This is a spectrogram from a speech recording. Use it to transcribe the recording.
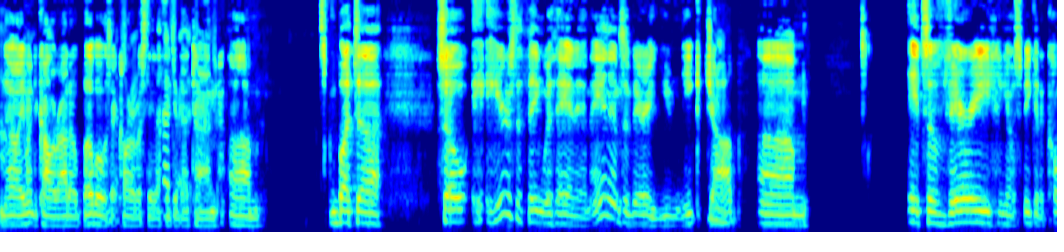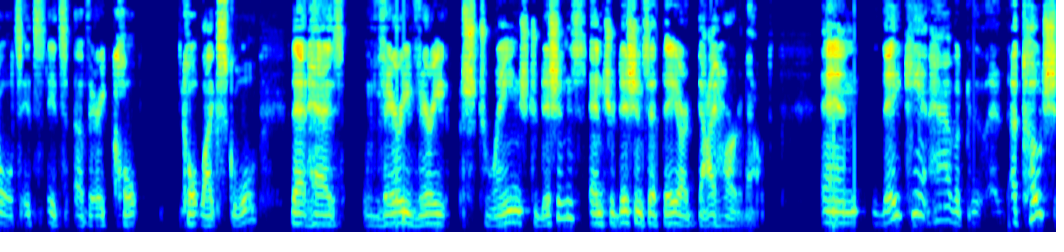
No, he went to Colorado. Bobo was at Colorado right. State, I think, That's at right. that time. Um, but uh, so here's the thing with A and M. A and M's a very unique mm-hmm. job. Um, it's a very you know speaking of Colts, it's it's a very cult cult like school that has very very strange traditions and traditions that they are diehard about, and they can't have a, a coach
